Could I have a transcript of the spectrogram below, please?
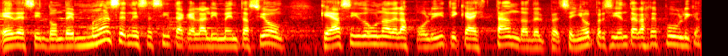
es decir, donde más se necesita que la alimentación, que ha sido una de las políticas estándar del señor presidente de la República,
